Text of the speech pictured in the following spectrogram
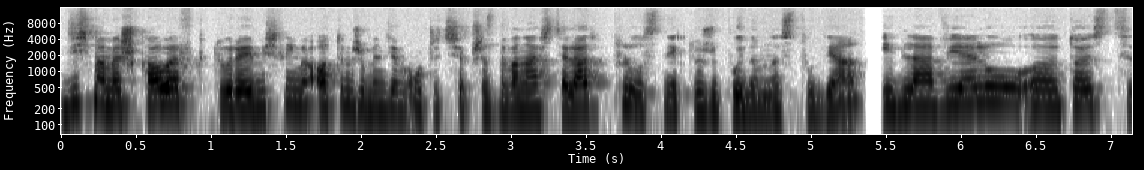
dziś mamy szkołę, w której myślimy o tym, że będziemy uczyć się przez 12 lat, plus niektórzy pójdą na studia. I dla wielu e, to jest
